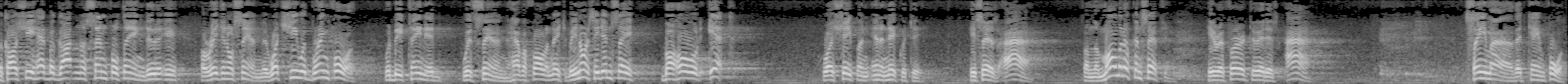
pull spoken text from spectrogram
because she had begotten a sinful thing due to original sin, that what she would bring forth would be tainted with sin, have a fallen nature. But you notice he didn't say, Behold, it was shapen in iniquity. He says, I. From the moment of conception, he referred to it as I. Same I that came forth.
